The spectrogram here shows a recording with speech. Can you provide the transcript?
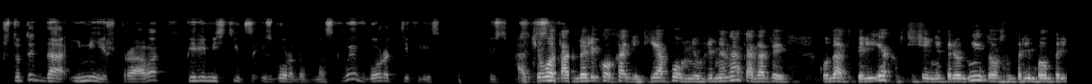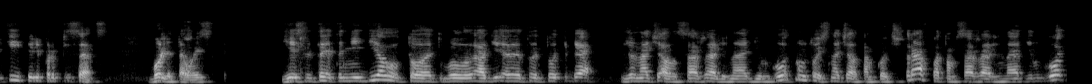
что ты, да, имеешь право переместиться из города в Москвы в город Тифлис. Есть, а чего так далеко ходить? Я помню времена, когда ты куда-то переехав, в течение трех дней должен был прийти и перепрописаться. Более того, если если ты это не делал, то это был то, то тебя для начала сажали на один год. Ну, то есть сначала там какой-то штраф, потом сажали на один год,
